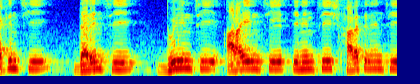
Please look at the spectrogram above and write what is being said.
এক ইঞ্চি, দেড় ইঞ্চি, দুই ইঞ্চি, আড়াই ইঞ্চি, তিন ইঞ্চি, সাড়ে তিন ইঞ্চি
